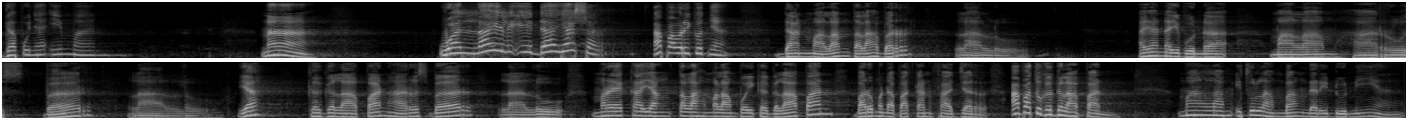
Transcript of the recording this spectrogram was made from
Gak punya iman. Nah, walaili ida yasar. Apa berikutnya? Dan malam telah berlalu. Ayahanda ibunda, malam harus berlalu. Ya, kegelapan harus berlalu. Mereka yang telah melampaui kegelapan baru mendapatkan fajar. Apa tuh kegelapan? Malam itu lambang dari dunia.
